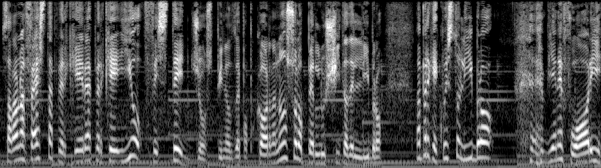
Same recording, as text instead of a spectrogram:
Sarà una festa perché, beh, perché io festeggio Spinoza e Popcorn non solo per l'uscita del libro, ma perché questo libro viene fuori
